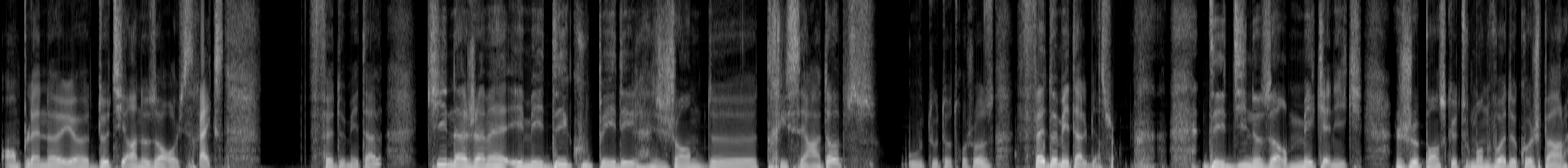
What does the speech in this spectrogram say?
En plein œil euh, de Tyrannosaurus Rex fait de métal, qui n'a jamais aimé découper des jambes de Triceratops ou toute autre chose, fait de métal bien sûr. Des dinosaures mécaniques, je pense que tout le monde voit de quoi je parle.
